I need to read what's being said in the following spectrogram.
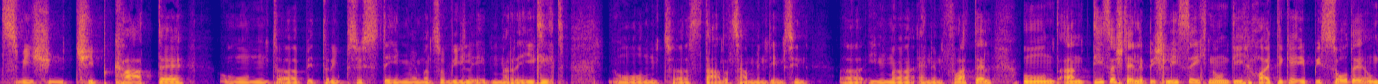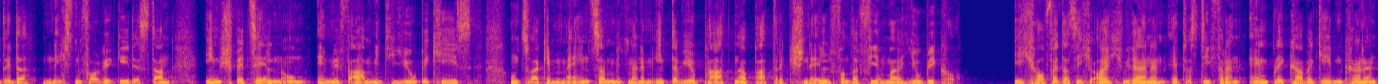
zwischen Chipkarte und äh, Betriebssystem, wenn man so will, eben regelt. Und äh, Standards haben in dem Sinn äh, immer einen Vorteil. Und an dieser Stelle beschließe ich nun die heutige Episode und in der nächsten Folge geht es dann im Speziellen um MFA mit YubiKeys und zwar gemeinsam mit meinem Interviewpartner Patrick Schnell von der Firma Yubico. Ich hoffe, dass ich euch wieder einen etwas tieferen Einblick habe geben können.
